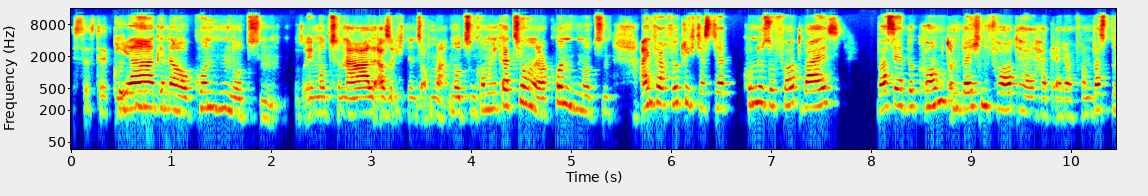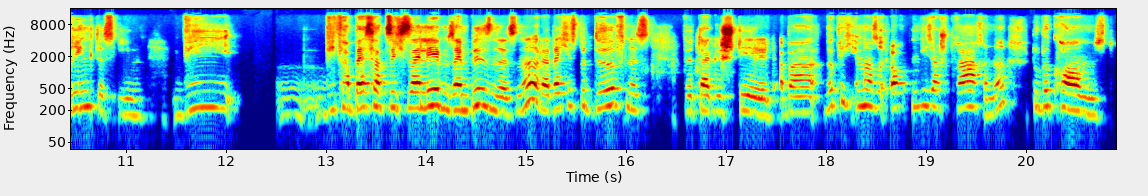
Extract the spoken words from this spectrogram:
Ist das der Kunden? Ja, genau, Kundennutzen. Also emotional, also ich nenne es auch mal Nutzenkommunikation oder Kundennutzen. Einfach wirklich, dass der Kunde sofort weiß, was er bekommt und welchen Vorteil hat er davon, was bringt es ihm, wie wie verbessert sich sein Leben, sein Business, ne? Oder welches Bedürfnis wird da gestillt? Aber wirklich immer so auch in dieser Sprache, ne? Du bekommst,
